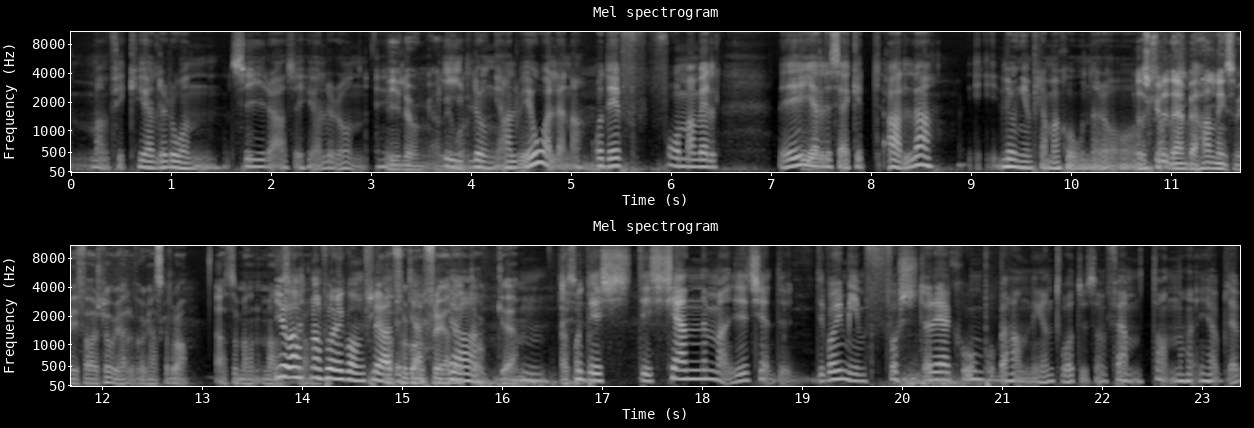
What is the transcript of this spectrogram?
man fick hyaluronsyra, alltså hyaluron i lung. eller i lungalveolerna. Mm. Och det får man väl, det gäller säkert alla lunginflammationer. Och, Då skulle den behandling som vi föreslog hade varit ganska bra. Alltså man, man, Jo, att man får igång flödet. får igång ja. flödet ja. och, eh, mm. alltså- och det, det känner man. Det, kände, det var ju min första reaktion på behandlingen 2015. när Jag blev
